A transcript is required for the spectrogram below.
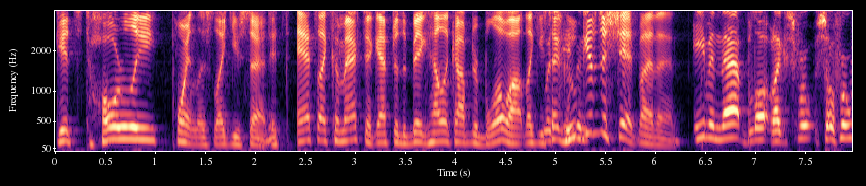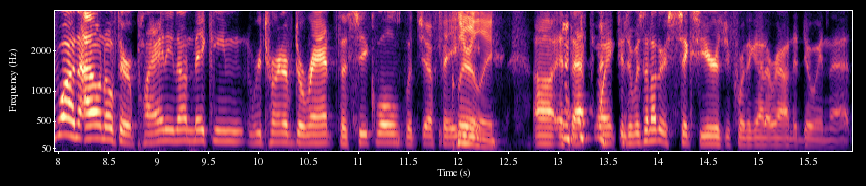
gets totally pointless, like you said. It's anticlimactic after the big helicopter blowout. Like you Which said, who gives a shit by then? Even that blow, like for, so for one, I don't know if they were planning on making Return of Durant the sequel with Jeff Fahey. Clearly. uh, at that point because it was another six years before they got around to doing that.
